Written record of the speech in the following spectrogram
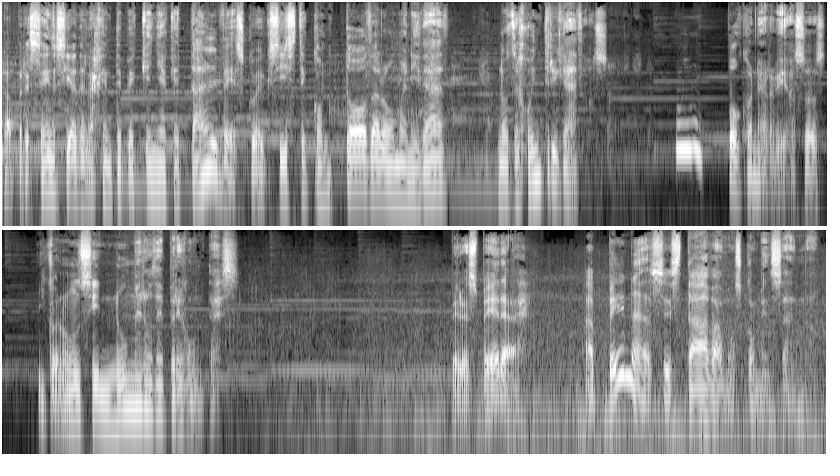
La presencia de la gente pequeña que tal vez coexiste con toda la humanidad nos dejó intrigados, un poco nerviosos y con un sinnúmero de preguntas. Pero espera, apenas estábamos comenzando.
